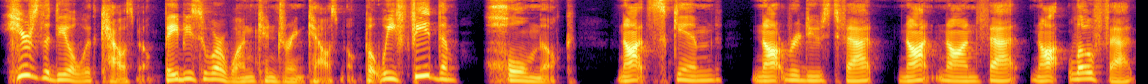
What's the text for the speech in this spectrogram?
Here's the deal with cow's milk babies who are one can drink cow's milk, but we feed them whole milk, not skimmed, not reduced fat, not non fat, not low fat.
